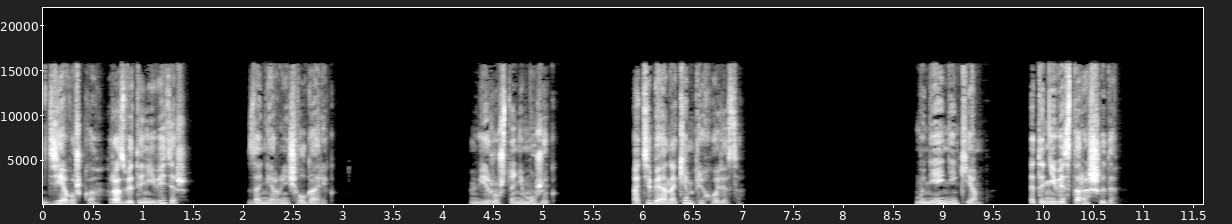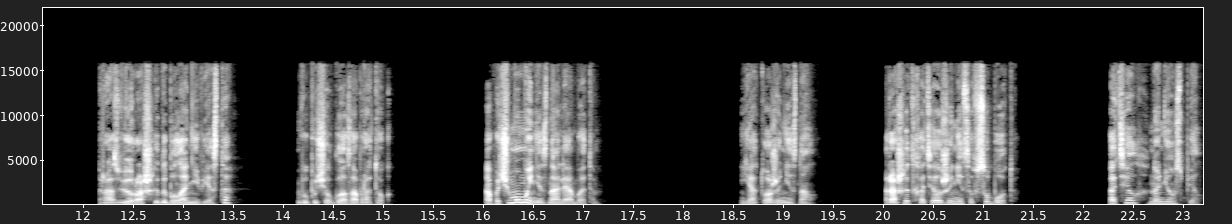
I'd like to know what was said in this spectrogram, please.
«Девушка, разве ты не видишь?» — занервничал Гарик. «Вижу, что не мужик. А тебе она кем приходится?» «Мне никем. Это невеста Рашида». «Разве у Рашида была невеста?» — выпучил глаза браток. «А почему мы не знали об этом?» Я тоже не знал. Рашид хотел жениться в субботу. Хотел, но не успел.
